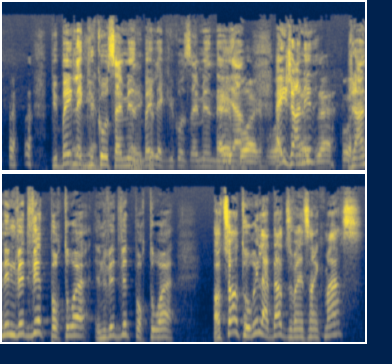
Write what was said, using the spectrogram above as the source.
puis bien de la glucosamine, bien de la glucosamine, hey, hey, j'en ai, j'en ai une vite vite pour toi. Une vite vite pour toi. As-tu entouré la date du 25 mars?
